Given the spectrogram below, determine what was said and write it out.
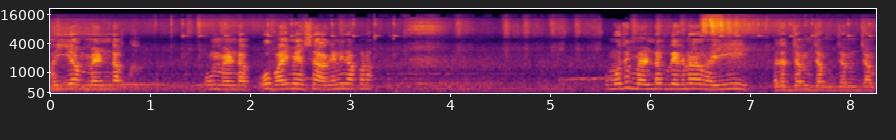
भैया मेंढक, ओ मेंढक, ओ भाई मैं ऐसे आगे नहीं जा पा रहा। ओ मुझे मेंढक देखना है भाई। अच्छा जम जम जम जम।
